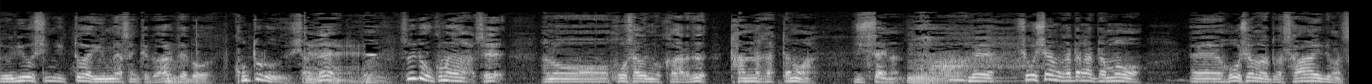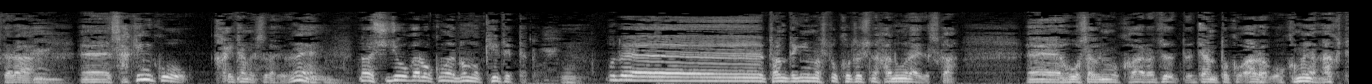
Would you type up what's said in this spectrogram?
売り惜しみとは言いませんけどある程度コントロールしたね、うん。それでお米がせ、あのー豊作にもかかわらず足んなかったのは実際なんです。で消費者の方々も、えー、放射能とか騒いでますから、えー先にこう買いためするわけですね、だから市場からお米がどんどん消えていったと。それで端的に言いますと今年の春ぐらいですか、えー豊作にもかかわらずちゃんとこうあるお米がなくて、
